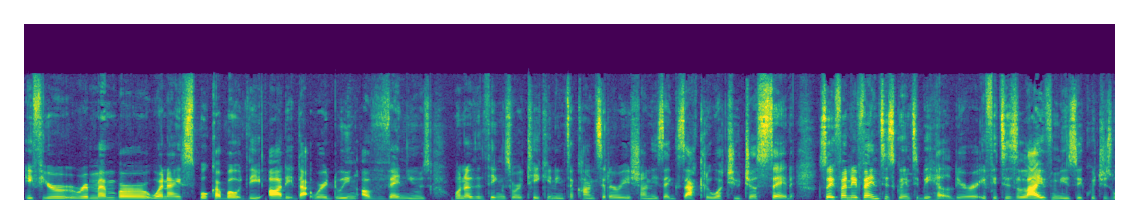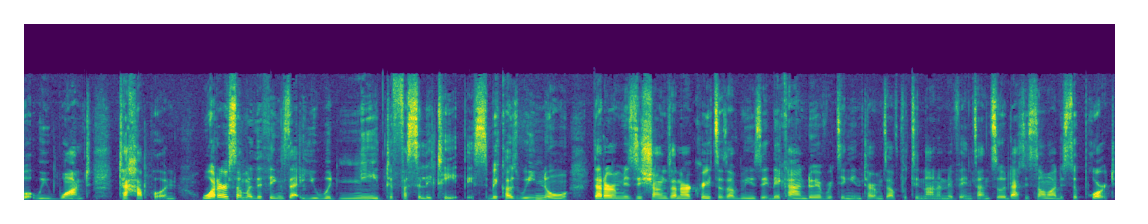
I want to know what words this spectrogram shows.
if you remember when I spoke about the audit that we're doing of venues, one of the things we're taking into consideration is exactly what you just said. So if an event is going to be held here, if it is live music, which is what we want to happen, what are some of the things that you would need to facilitate this? Because we know that our musicians and our creators of music, they can't do everything in terms of putting on an event. And so that is some of the support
